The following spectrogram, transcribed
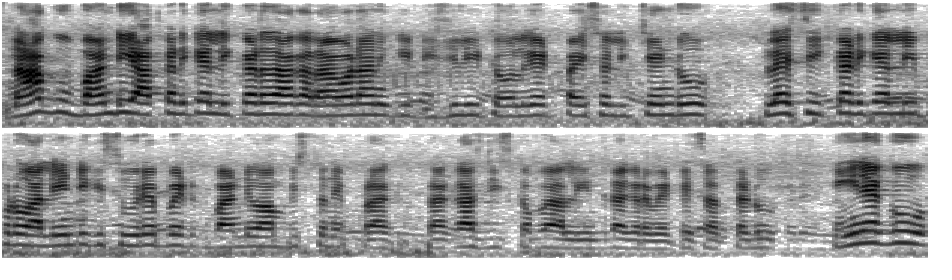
నాకు బండి అక్కడికి వెళ్ళి ఇక్కడ దాకా రావడానికి డీజిల్ టోల్గేట్ పైసలు ఇచ్చిండు. ప్లస్ ఇక్కడికి వెళ్ళి ఇప్పుడు వాళ్ళ ఇంటికి సూర్యాపేటకి బండి పంపిస్తున్న ప్ర- ప్రకాష్ తీసుకుపోయి వాళ్ళ ఇంటి దగ్గర పెట్టేసేస్తాడు ఈయనకు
